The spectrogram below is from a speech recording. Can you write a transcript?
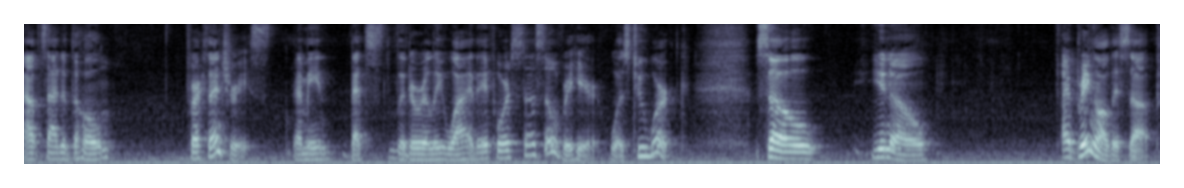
outside of the home for centuries. I mean, that's literally why they forced us over here was to work. So, you know, I bring all this up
